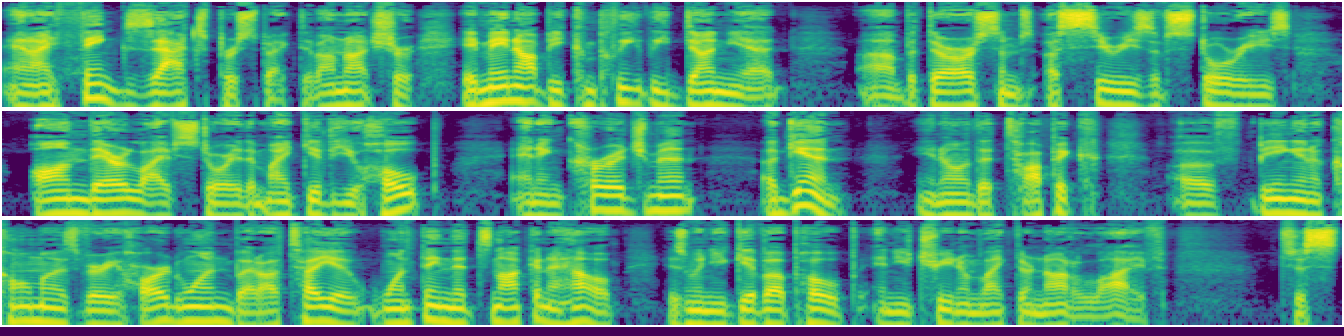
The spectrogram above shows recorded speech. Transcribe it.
and I think Zach's perspective. I'm not sure. It may not be completely done yet, uh, but there are some a series of stories on their life story that might give you hope and encouragement. Again, you know, the topic of being in a coma is a very hard one, but I'll tell you one thing that's not going to help is when you give up hope and you treat them like they're not alive. It just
